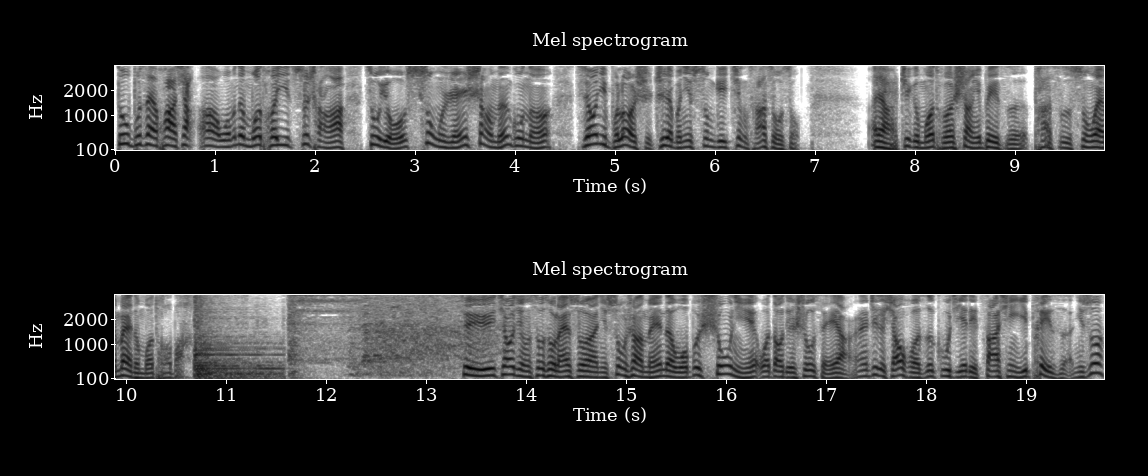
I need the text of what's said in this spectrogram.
都不在话下啊。我们的摩托一出厂啊，就有送人上门功能，只要你不老实，直接把你送给警察搜搜。哎呀，这个摩托上一辈子怕是送外卖的摩托吧。对于交警叔叔来说啊，你送上门的，我不收你，我到底收谁呀？哎，这个小伙子估计也得扎心一辈子。你说，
